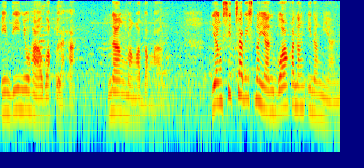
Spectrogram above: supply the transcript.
hindi nyo hawak lahat ng mga bangag. Yang si Charis na yan, buha ka ng inang yan,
